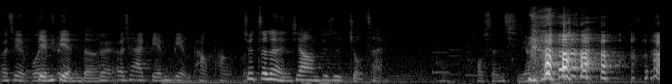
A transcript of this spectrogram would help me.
而且也不会扁扁的，对，而且还扁扁胖胖的，就真的很像就是韭菜，嗯、好神奇啊！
